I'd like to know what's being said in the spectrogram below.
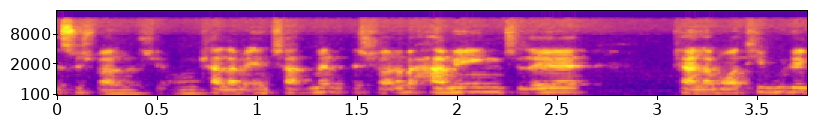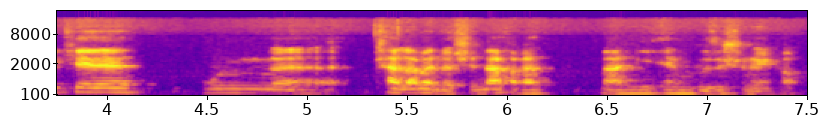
اسمش معلوم اون کلمه enchantment اشاره به همه این چیزای کلماتی بوده که اون کلمه داشته نه فقط معنی امروزشون اینها.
